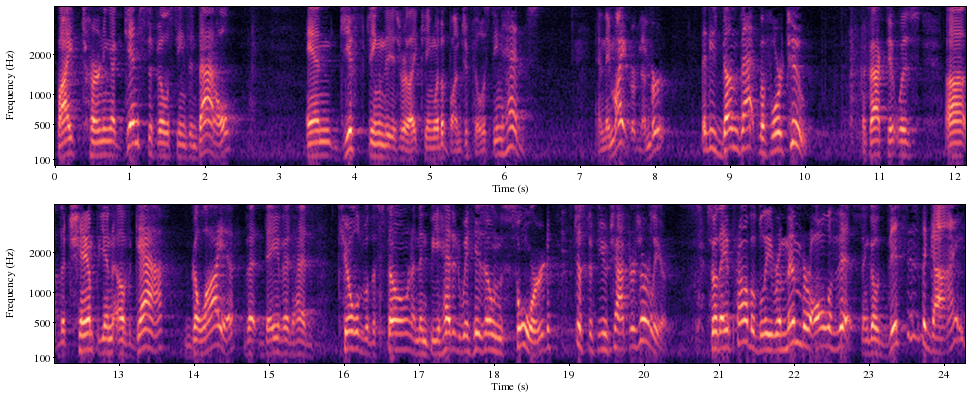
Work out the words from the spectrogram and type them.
by turning against the Philistines in battle and gifting the Israelite king with a bunch of Philistine heads. And they might remember that he's done that before too. In fact, it was uh, the champion of Gath Goliath that David had killed with a stone and then beheaded with his own sword just a few chapters earlier. So they probably remember all of this and go, This is the guy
